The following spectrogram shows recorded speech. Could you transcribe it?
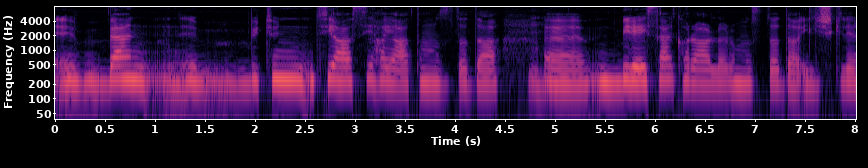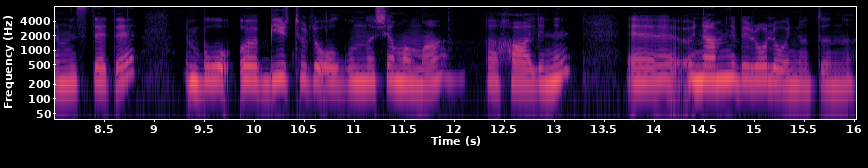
e, ben e, bütün siyasi hayatımızda da, hı hı. E, bireysel kararlarımızda da, ilişkilerimizde de bu e, bir türlü olgunlaşamama e, halinin e, önemli bir rol oynadığını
